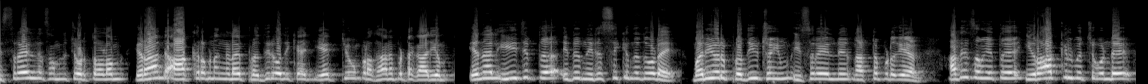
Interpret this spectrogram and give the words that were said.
ഇസ്രയേലിനെ സംബന്ധിച്ചിടത്തോളം ഇറാന്റെ ആക്രമണങ്ങളെ പ്രതിരോധിക്കാൻ ഏറ്റവും പ്രധാനപ്പെട്ട കാര്യം. എന്നാൽ ഈജിപ്ത് ഇത് നിരസിക്കുന്നതോടെ വലിയൊരു പ്രതീക്ഷയും ഇസ്രയേലിന് നഷ്ടപ്പെടുകയാണ്. അതേസമയത്ത് ഇറാഖിൽ വെച്ചുകൊണ്ട്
